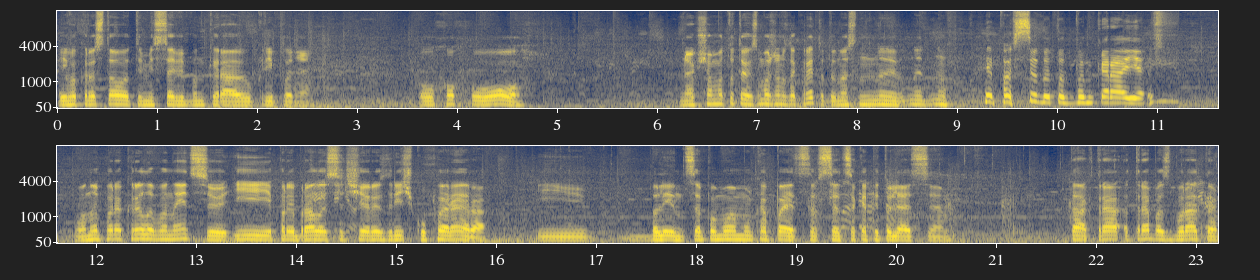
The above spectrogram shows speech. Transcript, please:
і використовувати місцеві бункера і укріплення. Охо-хо. Ну, якщо ми тут їх зможемо закрити, то у нас не, не, ну, повсюди тут бункера є. Вони перекрили Венецію і перебралися через річку Ферера. І. Блін, це, по-моєму, капець, це все, це капітуляція. Так, треба збирати.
